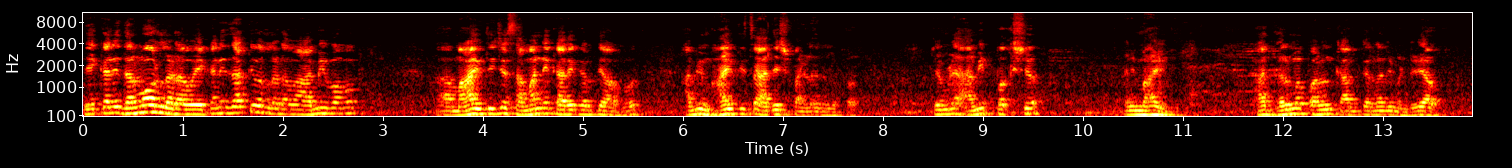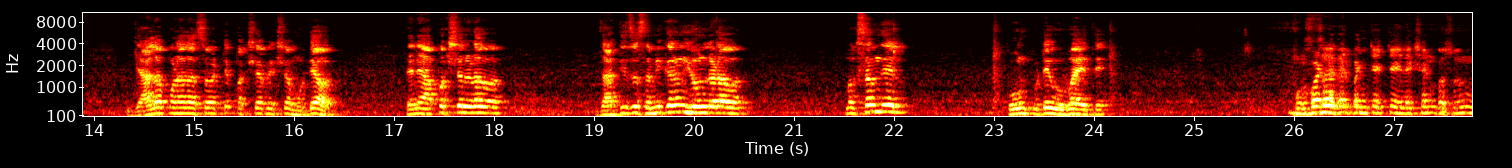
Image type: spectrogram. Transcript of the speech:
तर एकाने धर्मावर लढावं एकाने जातीवर लढावं. आम्ही बाबा महायुतीचे सामान्य कार्यकर्ते आहोत. आम्ही महायुतीचा आदेश पाळणारे लोक आहोत. त्यामुळे आम्ही पक्ष आणि महायुती हा धर्म पाळून काम करणारी मंडळी आहोत. ज्याला कोणाला असं वाटते पक्षापेक्षा मोठे आहोत त्याने अपक्ष लढावं जातीचं समीकरण घेऊन लढावं. मग समजेल कोण कुठे उभा येते मुरबाड नगरपंचायतच्या इलेक्शनपासून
